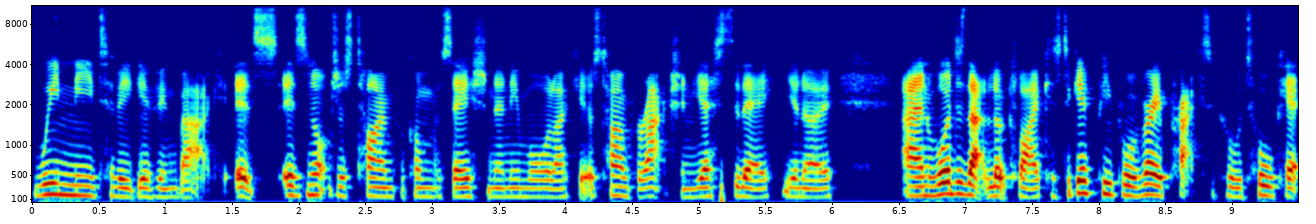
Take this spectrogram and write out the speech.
we need to be giving back. It's it's not just time for conversation anymore. Like it was time for action yesterday, you know. And what does that look like? Is to give people a very practical toolkit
